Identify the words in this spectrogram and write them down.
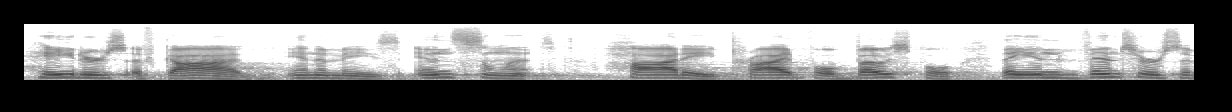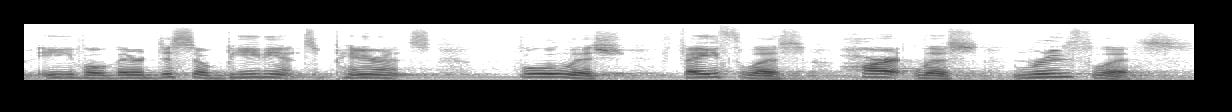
haters of God, enemies, insolent, haughty, prideful, boastful. They inventors of evil. They're disobedient to parents, foolish, faithless, heartless, ruthless.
